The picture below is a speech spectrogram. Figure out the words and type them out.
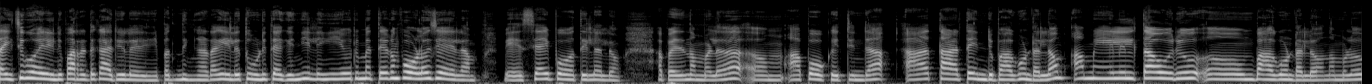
തയ്ച്ച് പോയാലും? ഇനി പറഞ്ഞിട്ട് കാര്യമില്ല ഇനിയിപ്പം നിങ്ങളുടെ കയ്യിൽ തുണി തികഞ്ഞില്ലെങ്കിൽ ഈ ഒരു മെത്തേഡും ഫോളോ ചെയ്യലാം. വേസ്റ്റായി പോകത്തില്ലല്ലോ. അപ്പോൾ നമ്മൾ ആ പോക്കറ്റിന്റെ ആ താഴത്തെ എൻഡ് ഭാഗം ഉണ്ടല്ലോ. ആ മേളിലത്തെ ആ ഒരു ഭാഗം ഉണ്ടല്ലോ. നമ്മൾ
